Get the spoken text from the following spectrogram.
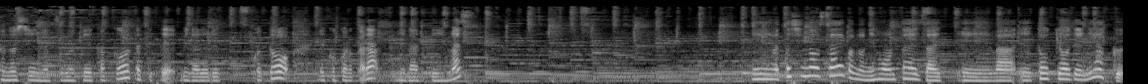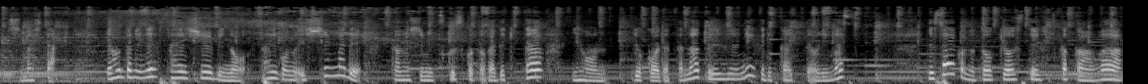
楽しい夏の計画を立ててみられることを、え心から願っています。えー、私の最後の日本滞在、えー、は、え、東京で2泊しました。で本当にね、最終日の最後の一瞬まで楽しみ尽くすことができた日本旅行だったなというふうに振り返っております。で、最後の東京ステイ2日間は、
